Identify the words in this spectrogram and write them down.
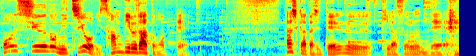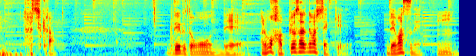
今週の日曜日3ビルだと思って。確か私出る気がするんで。確か。出ると思うんで。あれもう発表されてましたっけ？出ますね。うん。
